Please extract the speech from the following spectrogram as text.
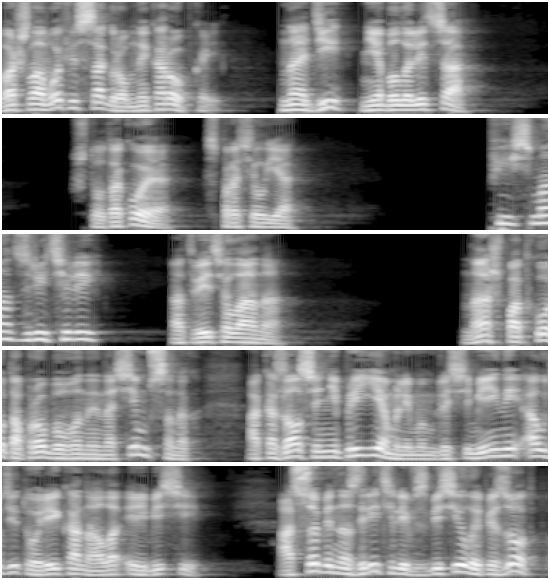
вошла в офис с огромной коробкой. На Ди не было лица. «Что такое?» – спросил я. «Письма от зрителей», – ответила она. Наш подход, опробованный на «Симпсонах», оказался неприемлемым для семейной аудитории канала ABC. Особенно зрителей взбесил эпизод,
